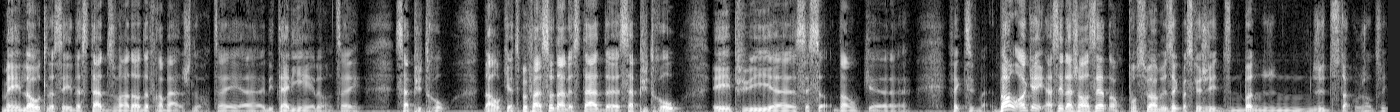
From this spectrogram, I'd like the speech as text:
Mais l'autre, là, c'est le stade du vendeur de fromage, là. L'italien, là, tu. Ça pue trop. Donc, tu peux faire ça dans le stade Ça pue trop. Et puis, c'est ça. Donc... Effectivement. Bon, OK, assez de la jasette. On poursuit en musique parce que j'ai bonne. Du stock aujourd'hui.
